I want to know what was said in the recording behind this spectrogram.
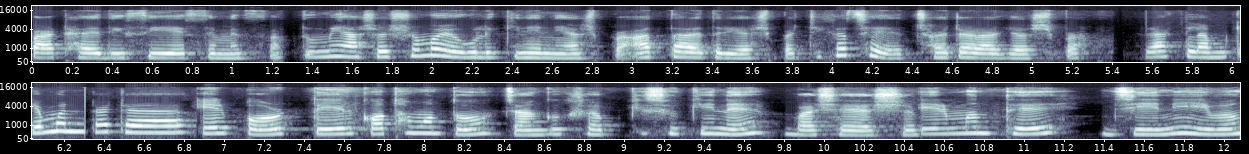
পাঠিয়ে দিছি এস এম এস তুমি আসার সময় ওগুলো কিনে নিয়ে আসবা। আর তাড়াতাড়ি আসবা ঠিক আছে? ছয়টার আগে আসবা। রাখলাম কেমন? টাটা। এরপর তের কথা মতো জাঙ্কুক সবকিছু কিনে বাসায় আসে। এর মধ্যে জেনি এবং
